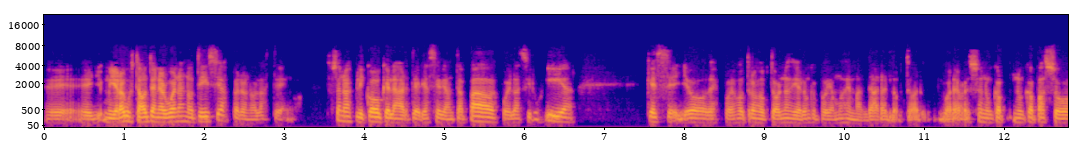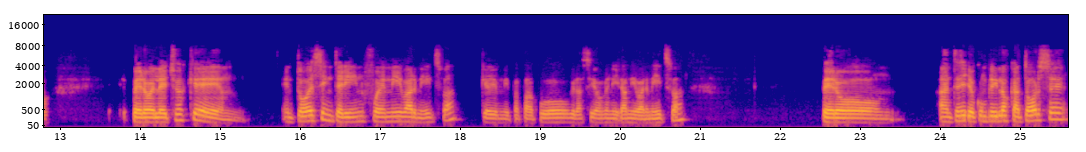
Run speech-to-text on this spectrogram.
Eh, eh, me hubiera gustado tener buenas noticias, pero no las tengo. Entonces nos explicó que las arterias se habían tapado después de la cirugía, qué sé yo. Después otros doctores nos dijeron que podíamos demandar al doctor. Bueno, eso nunca, nunca pasó. Pero el hecho es que mm, en todo ese interín fue mi bar mitzvah, que mi papá pudo, gracias a venir a mi bar mitzvah. Pero mm, antes de yo cumplir los 14,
